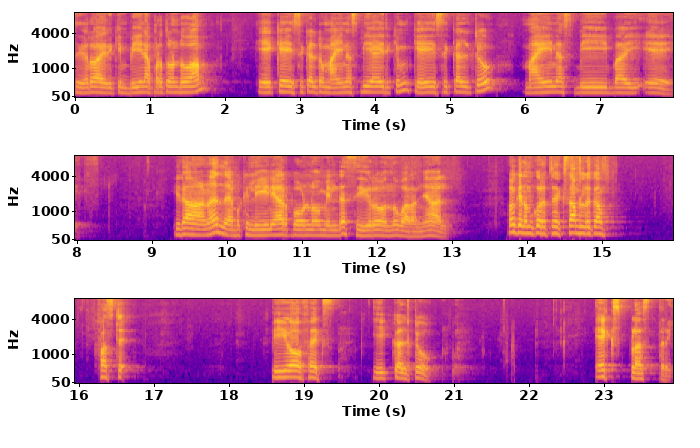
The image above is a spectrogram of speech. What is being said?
സീറോ ആയിരിക്കും. ബീനപ്പുറത്ത് കൊണ്ടുപോകാം a k is equal to minus b ആയിരിക്കും. K is equal to minus b by a ഇതാണ് നമുക്ക് ലീനിയർ പോളിനോമിയലിന്റെ സീറോ എന്ന് പറഞ്ഞാൽ. ഓക്കെ നമുക്ക് കുറച്ച് എക്സാമ്പിൾ എടുക്കാം. First p of x equal to x plus three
